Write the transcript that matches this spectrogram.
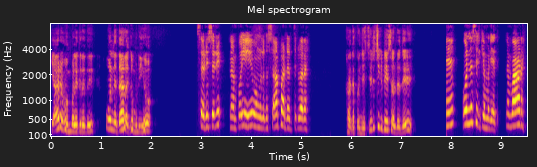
யார வம்பளக்குறது? உன்னைதான் அழக்க முடியும். சரி சரி. நான் போய் உங்களுக்கு சாப்பாடு எடுத்துட்டு வரேன். அத கொஞ்சம் சிரிச்சுக்கிட்டே சொல்றது. ஒன்றும் சிரிக்க முடியாது. நான் வாரேன்.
